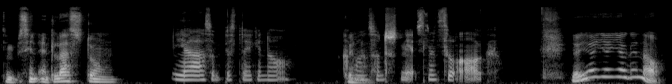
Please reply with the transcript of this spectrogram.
So ein bisschen Entlastung. Ja, so ein bisschen, genau. genau. Aber ansonsten jetzt nicht so arg. Ja, ja, ja, ja, genau.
